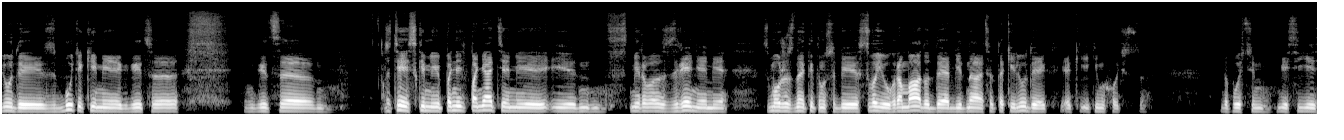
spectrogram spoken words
люди з будь-якими, як житейськими поняттями і з мировоззреннями зможуть знайти там собі свою громаду, де об'єднаються такі люди, як, як, яким хочеться. Допустим, якщо є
